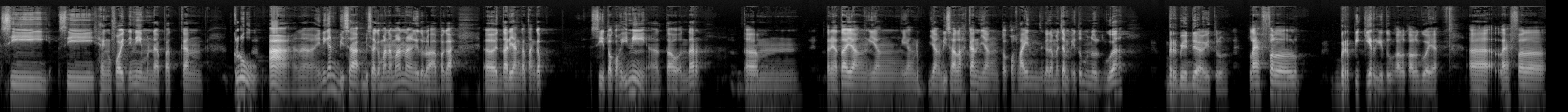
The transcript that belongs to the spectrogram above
si si Hank Voight ini mendapatkan clue A, nah ini kan bisa bisa ke mana-mana gitu loh. Apakah eh, ntar yang ketangkep si tokoh ini atau ntar em, ternyata yang yang yang yang disalahkan yang tokoh lain segala macam itu menurut gua berbeda gitu loh. Level berpikir gitu kalau kalau gue ya. Eh, level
